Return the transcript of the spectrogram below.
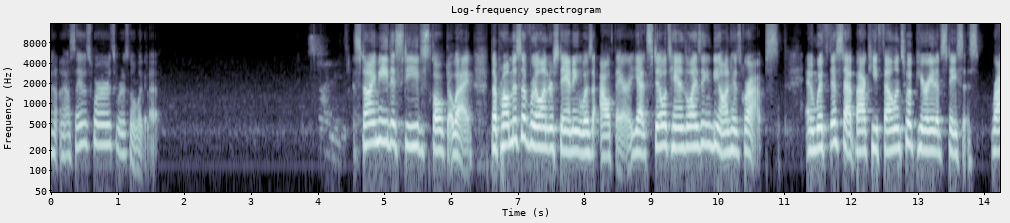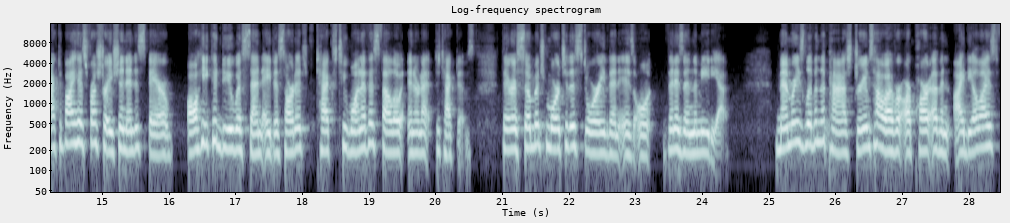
I don't know how to say those words. We're just going to look it up. Stymied, Steve skulked away. The promise of real understanding was out there, yet still tantalizing beyond his grasp. And with this setback, he fell into a period of stasis. Racked by his frustration and despair, all he could do was send a disheartened text to one of his fellow internet detectives. There is so much more to this story than is on than is in the media. Memories live in the past. Dreams, however, are part of an idealized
